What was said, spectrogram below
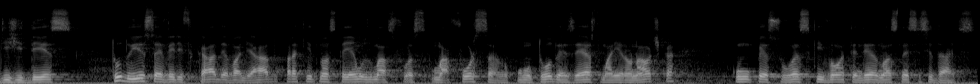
rigidez, tudo isso é verificado e avaliado para que nós tenhamos uma força, uma força como um todo, Exército, Marinha Aeronáutica, com pessoas que vão atender às nossas necessidades.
